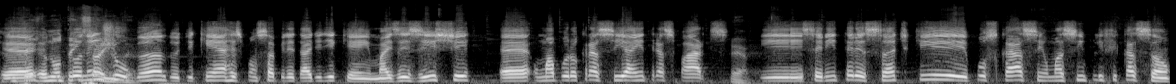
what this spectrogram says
É, não tem, eu não estou nem julgando de quem é a responsabilidade de quem, mas existe é, uma burocracia entre as partes. É. E seria interessante que buscassem uma simplificação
